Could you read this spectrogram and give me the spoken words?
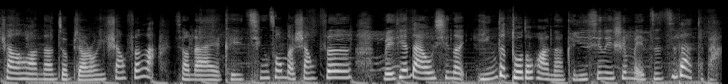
这样的话呢，就比较容易上分啦。希望大家也可以轻松的上分。每天打游戏呢，赢得多的话呢，肯定心里是美滋滋的，对吧？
